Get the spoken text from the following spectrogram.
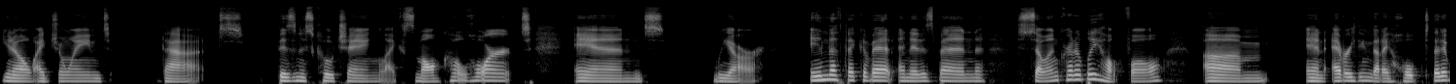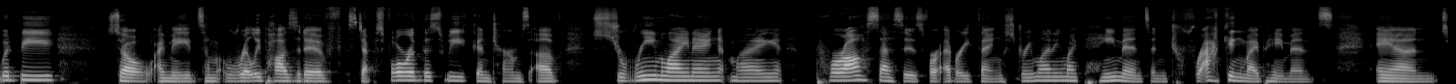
you know, I joined that business coaching, like small cohort, and we are in the thick of it. And it has been so incredibly helpful. Um, and everything that I hoped that it would be. So I made some really positive steps forward this week in terms of streamlining my processes for everything, streamlining my payments and tracking my payments and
